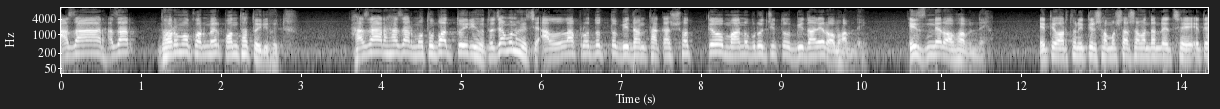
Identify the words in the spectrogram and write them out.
হাজার হাজার ধর্মকর্মের পন্থা তৈরি হইত। হাজার হাজার মতবাদ তৈরি হতো যেমন হয়েছে, আল্লাহ প্রদত্ত বিধান থাকা সত্ত্বেও মানবরচিত বিধানের অভাব নেই, ইজমের অভাব নেই। এতে অর্থনীতির সমস্যার সমাধান রয়েছে, এতে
